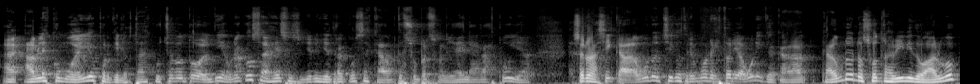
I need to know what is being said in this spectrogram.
hables como ellos porque lo estás escuchando todo el día. Una cosa es eso, señores, y otra cosa es que adoptes su personalidad y la hagas tuya. Eso no es así. Cada uno, chicos, tenemos una historia única. Cada, cada uno de nosotros ha vivido algo,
